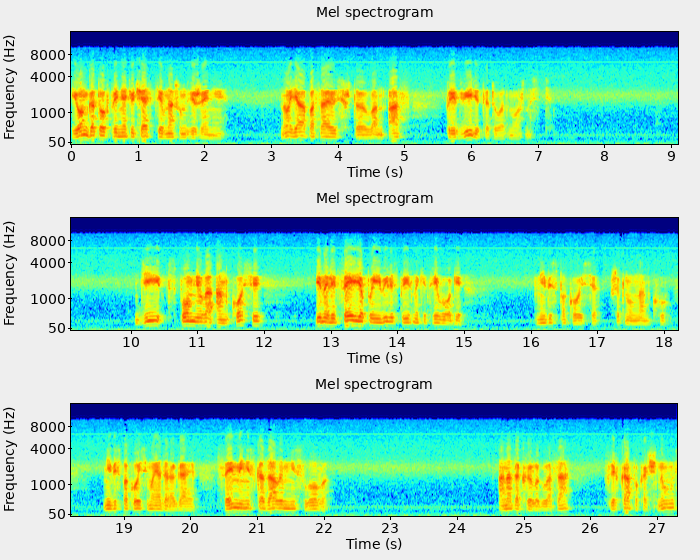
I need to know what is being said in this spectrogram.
и он готов принять участие в нашем движении. Но я опасаюсь, что Ван Ас предвидит эту возможность. Ди вспомнила Анкоси, и на лице ее появились признаки тревоги. «Не беспокойся», — шепнул Нанку. «Не беспокойся, моя дорогая. Сэмми не сказал им ни слова». Она закрыла глаза, слегка покачнулась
